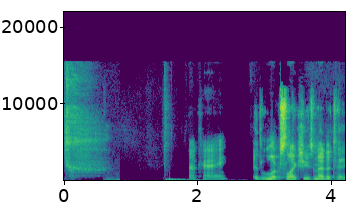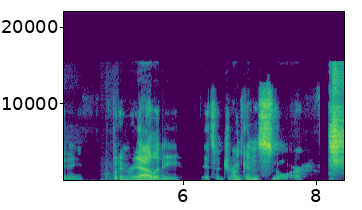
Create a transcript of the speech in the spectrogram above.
Okay. It looks like she's meditating, but in reality, it's a drunken snore.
